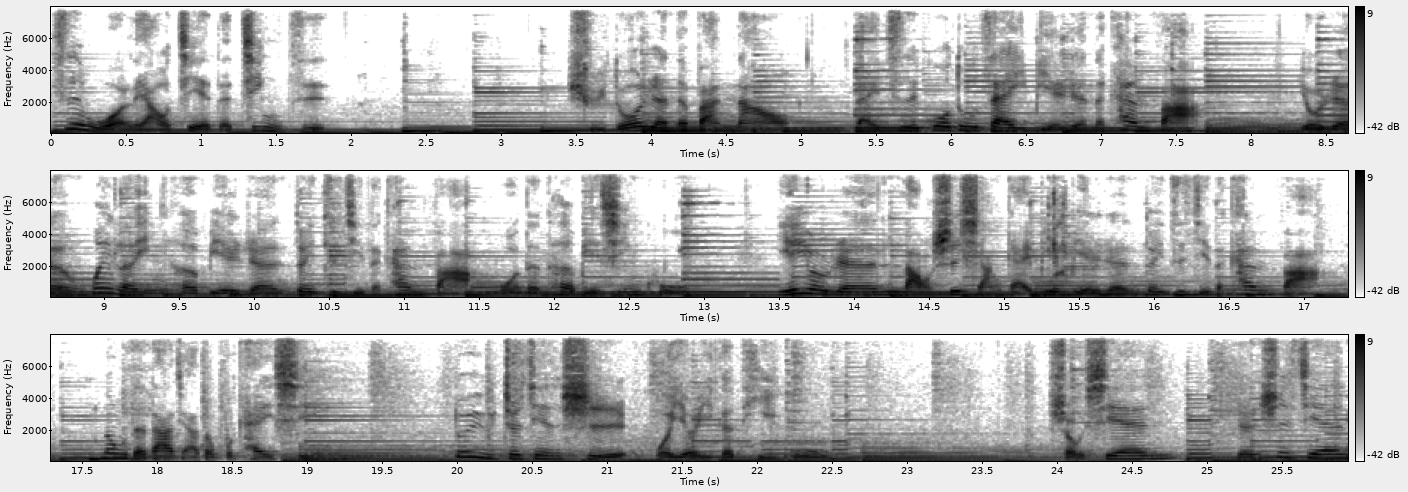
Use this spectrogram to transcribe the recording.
自我了解的镜子。许多人的烦恼来自过度在意别人的看法。有人为了迎合别人对自己的看法，活得特别辛苦；也有人老是想改变别人对自己的看法，弄得大家都不开心。对于这件事，我有一个体悟：首先，人世间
